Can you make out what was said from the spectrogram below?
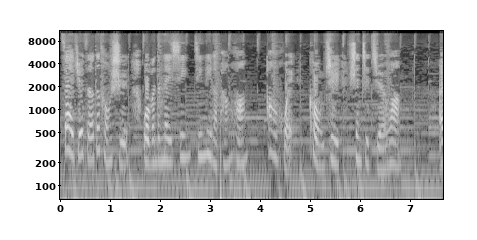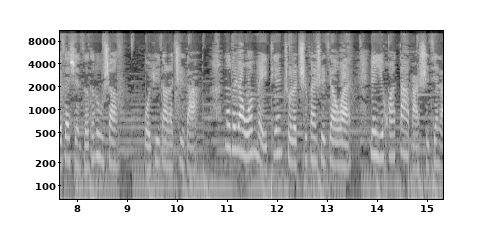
在抉择的同时，我们的内心经历了彷徨、懊悔、恐惧，甚至绝望。而在选择的路上，我遇到了智达。那个让我每天除了吃饭睡觉外，愿意花大把时间来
